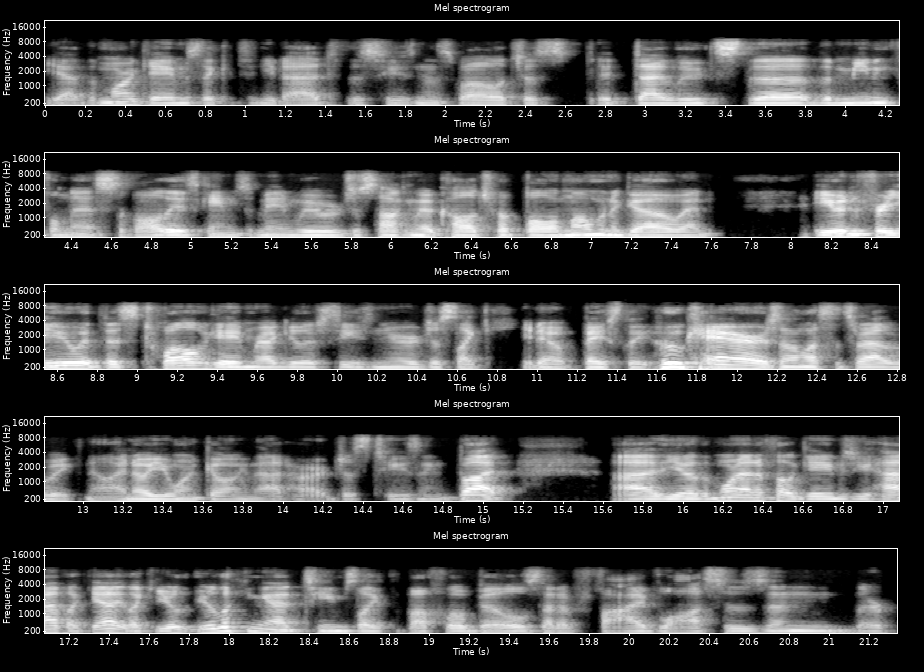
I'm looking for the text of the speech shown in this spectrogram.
yeah, the more games they continue to add to the season as well, it just it dilutes the the meaningfulness of all these games. I mean, we were just talking about college football a moment ago, and even for you with this 12 game regular season, you're just like, you know, basically, who cares unless it's rather week? No, I know you weren't going that hard, just teasing. But uh, you know, the more NFL games you have, like, yeah, like you're you're looking at teams like the Buffalo Bills that have five losses and they're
